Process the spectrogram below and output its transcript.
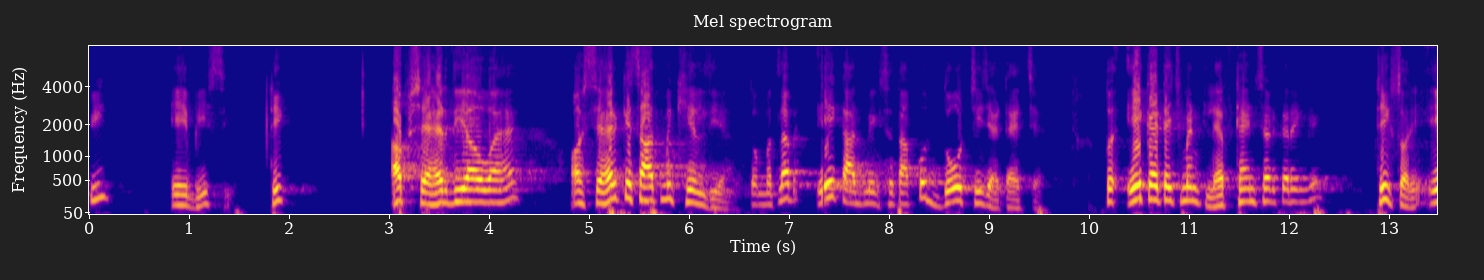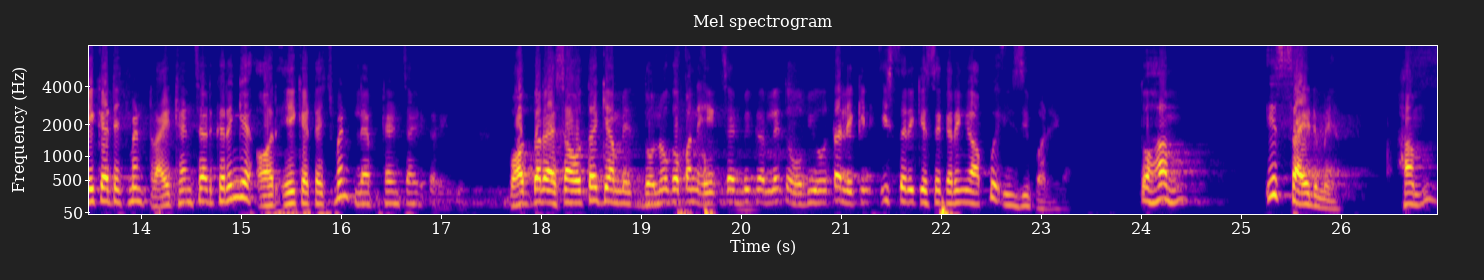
P A B C ठीक? अब शहर दिया हुआ है और शहर के साथ में खेल दिया तो मतलब एक आदमी के साथ आपको दो चीज़ अटैच है तो एक अटैचमेंट लेफ़्ट हैंड साइड करेंगे ठीक सॉरी एक अटैचमेंट राइट हैंड साइड करेंगे और एक अटैचमेंट लेफ़्ट हैंड साइड करेंगे। बहुत बार ऐसा होता है कि हम दोनों को अपन एक साइड भी कर ले तो वो भी होता है, लेकिन इस तरीके से करेंगे, आपको इजी पड़ेगा। तो हम इस साइड में, हम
